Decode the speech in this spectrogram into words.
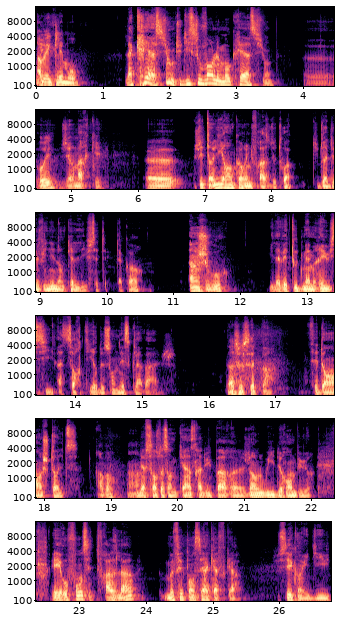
avec les mots. La création, tu dis souvent le mot création. Euh, Oui. J'ai remarqué. Euh, je vais te lire encore une phrase de toi. Tu dois deviner dans quel livre c'était, d'accord? Un jour, il avait tout de même réussi à sortir de son esclavage. Là, je sais pas. C'est dans Stolz, Ah bon? Ah. 1975, traduit par euh, Jean-Louis de Rambure. Et au fond, cette phrase-là me fait penser à Kafka. Tu sais, quand il dit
